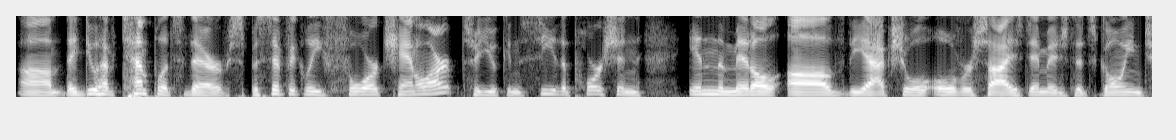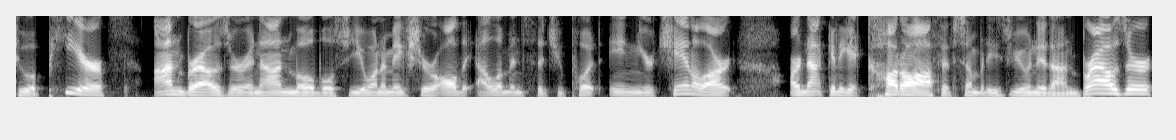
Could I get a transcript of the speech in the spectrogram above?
um, they do have templates there specifically for channel art, so you can see the portion in the middle of the actual oversized image that's going to appear on browser and on mobile. So you want to make sure all the elements that you put in your channel art are not going to get cut off if somebody's viewing it on browser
